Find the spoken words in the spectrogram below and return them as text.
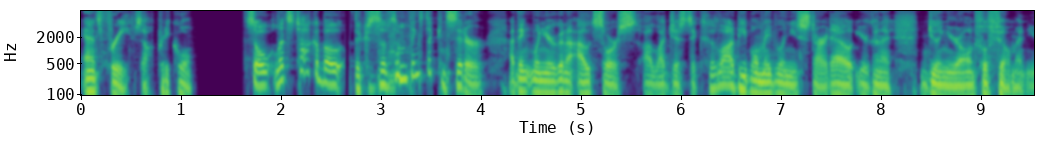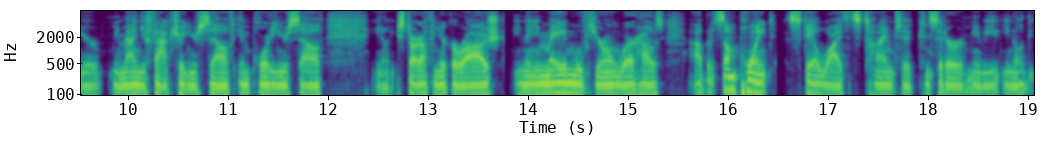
and it's free. So pretty cool so let's talk about the, some, some things to consider. I think when you're going to outsource uh, logistics, a lot of people, maybe when you start out, you're going to doing your own fulfillment. You're, you're, manufacturing yourself, importing yourself. You know, you start off in your garage. You may, you may move to your own warehouse, uh, but at some point, scale wise, it's time to consider maybe you know the,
